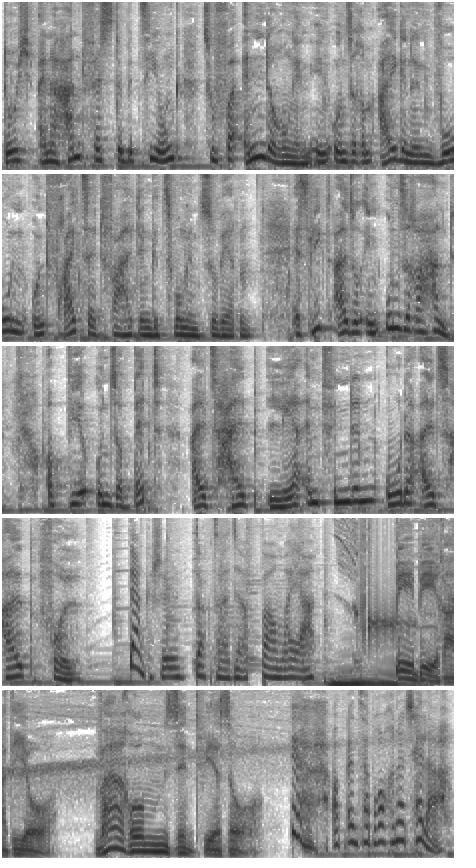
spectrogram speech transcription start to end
durch eine handfeste Beziehung zu Veränderungen in unserem eigenen Wohn- und Freizeitverhalten gezwungen zu werden. Es liegt also in unserer Hand, ob wir unser Bett als halb leer empfinden oder als halb voll. Dankeschön, Dr. Dirk Baumeier. BB Radio. Warum sind wir so? Ja, ob ein zerbrochener Teller,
